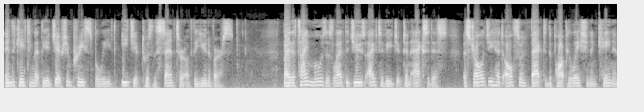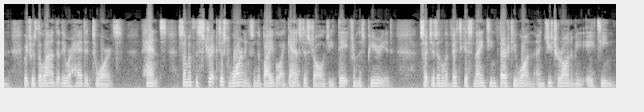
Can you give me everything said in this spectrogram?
indicating that the Egyptian priests believed Egypt was the center of the universe. By the time Moses led the Jews out of Egypt in Exodus, astrology had also infected the population in Canaan, which was the land that they were headed towards. Hence, some of the strictest warnings in the Bible against astrology date from this period, such as in Leviticus 19:31 and Deuteronomy 18.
